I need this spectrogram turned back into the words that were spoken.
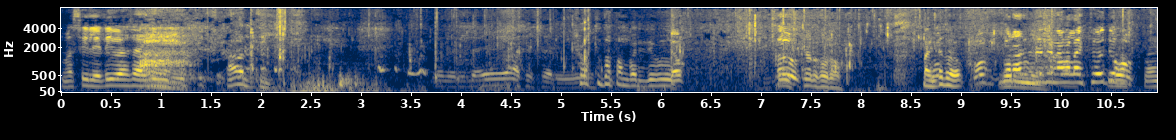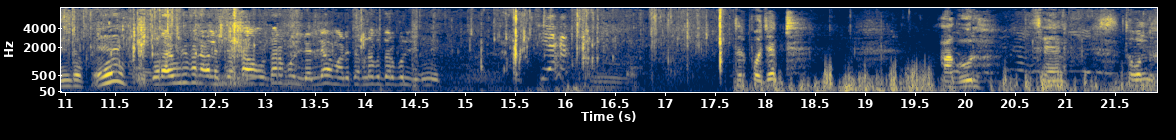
আমরা সিলেটি ভাষা হিন্দি সত্যি তো বাড়ি দেবো। বাড়িটা ধরো। মানে প্রজেক্ট মাগুর স্যান তো বন্ধু।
